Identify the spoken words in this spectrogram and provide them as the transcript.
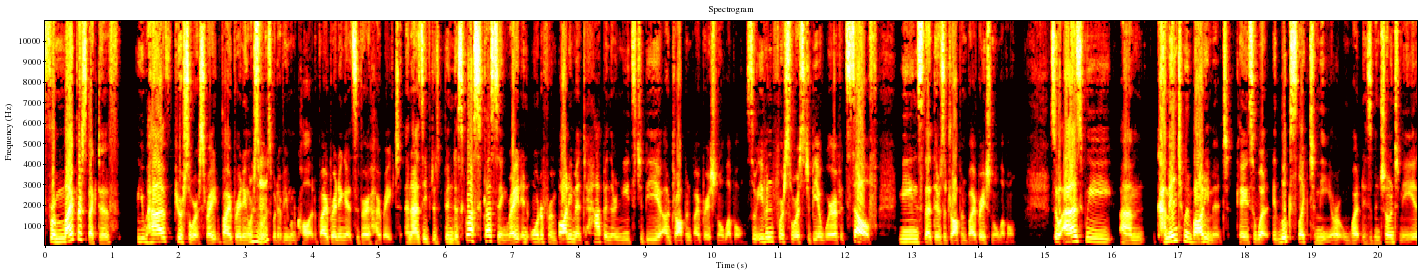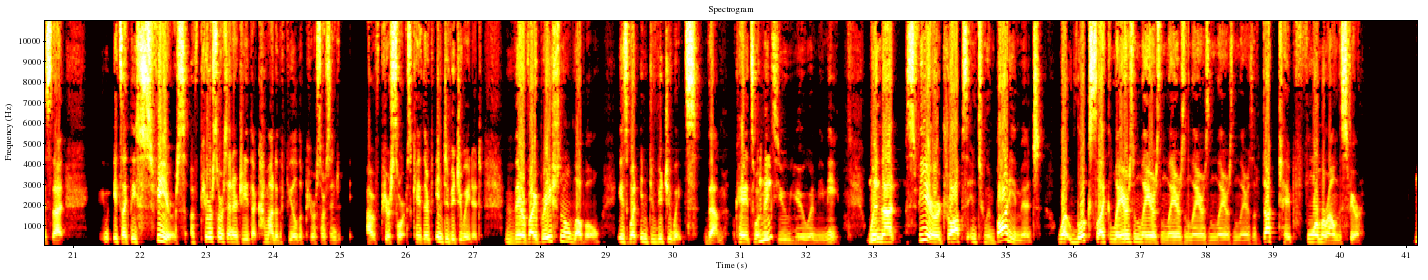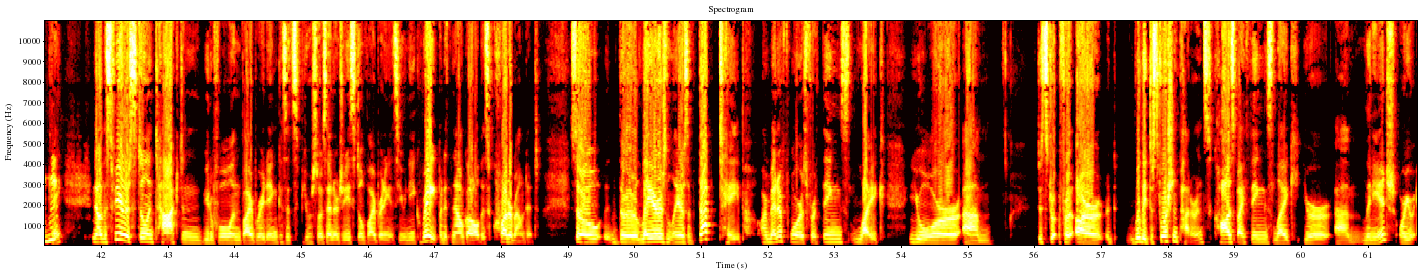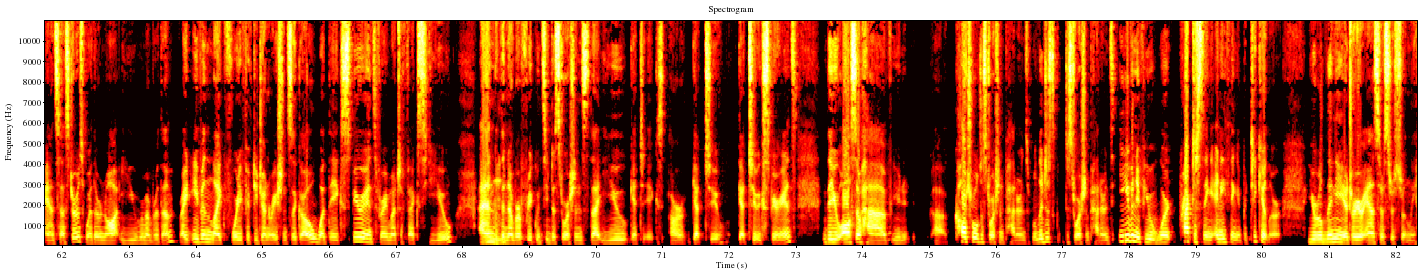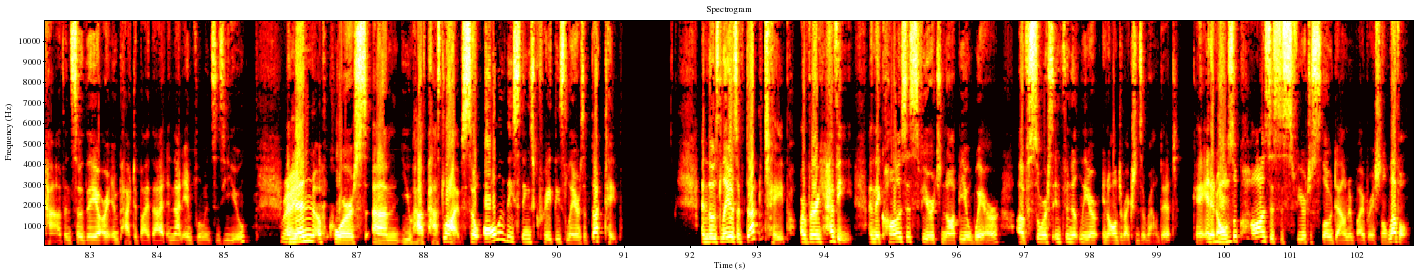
from my perspective, you have pure source, right? Vibrating or mm-hmm. source, whatever you want to call it. Vibrating at a very high rate. And as you've just been discussing, right, in order for embodiment to happen, there needs to be a drop in vibrational level. So even for source to be aware of itself means that there's a drop in vibrational level. So as we um, come into embodiment, okay, so what it looks like to me, or what has been shown to me, is that it's like these spheres of pure source energy that come out of the field of pure source of pure source. Okay, they're individuated. Their vibrational level is what individuates them. Okay, it's what mm-hmm. makes you you and me me. When mm-hmm. that sphere drops into embodiment, what looks like layers and layers and layers and layers and layers and layers of duct tape form around the sphere. Mm-hmm. Okay, Now, the sphere is still intact and beautiful and vibrating because it's pure source energy, still vibrating at its unique rate, but it's now got all this crud around it. So the layers and layers of duct tape are metaphors for things like your um, for are really distortion patterns caused by things like your um, lineage or your ancestors, whether or not you remember them, right? Even like 40, 50 generations ago, what they experience very much affects you and mm-hmm. the number of frequency distortions that you get to or get to get to experience. Then you also have you know, uh, cultural distortion patterns, religious distortion patterns, even if you weren't practicing anything in particular, your lineage or your ancestors certainly have. And so they are impacted by that, and that influences you. Right. And then, of course, um, you have past lives. So all of these things create these layers of duct tape. And those layers of duct tape are very heavy, and they cause the sphere to not be aware of source infinitely or in all directions around it. Okay, and it mm-hmm. also causes the sphere to slow down in vibrational level.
